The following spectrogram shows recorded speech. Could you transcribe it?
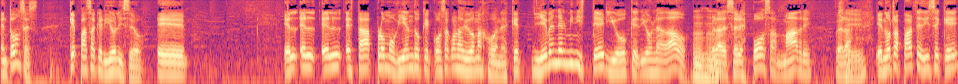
entonces, ¿qué pasa, querido Eliseo? Eh, él, él- él está promoviendo qué cosa con las viudas más jóvenes, que lleven el ministerio que Dios le ha dado, Ujú. ¿verdad? De ser esposa, madre, ¿verdad? Sí. Y en otra parte dice que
